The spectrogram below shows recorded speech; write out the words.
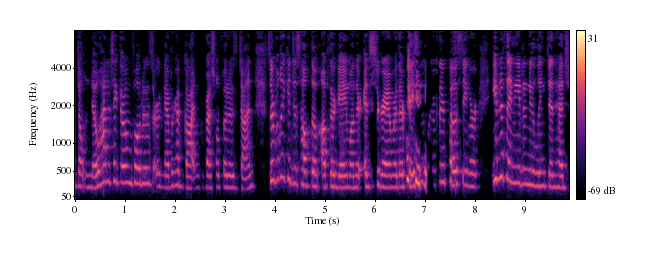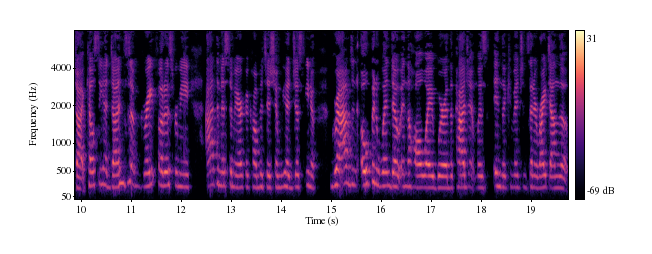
don't know how to take their own photos or never have gotten professional photos done. So it really can just help them up their game on their Instagram or their Facebook wherever they're posting, or even if they need a new LinkedIn headshot. Kelsey had done some great photos for me at the Miss America competition. We had just, you know, grabbed an open window in the hallway where the pageant was in the convention center right down the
